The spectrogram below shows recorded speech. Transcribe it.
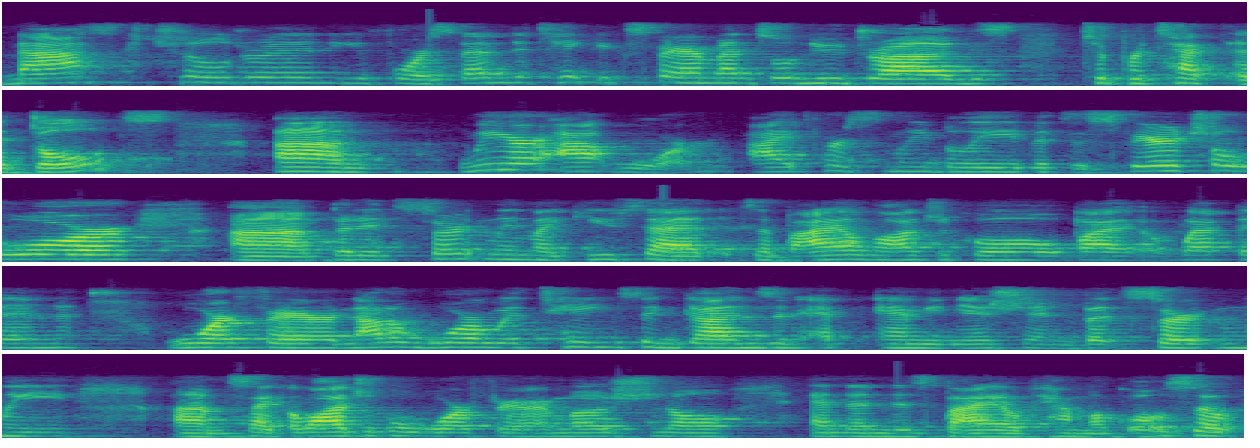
mask children, you force them to take experimental new drugs to protect adults. Um, we are at war. I personally believe it's a spiritual war, um, but it's certainly, like you said, it's a biological bio weapon warfare, not a war with tanks and guns and ammunition, but certainly um, psychological warfare, emotional, and then this biochemical. So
